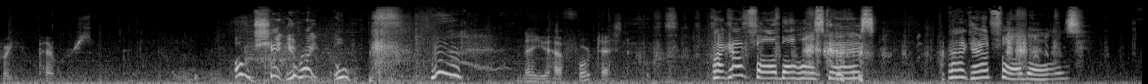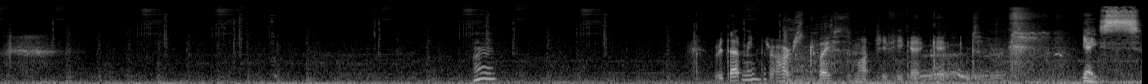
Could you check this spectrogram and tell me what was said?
For you powers. Oh shit, you're right. Oh, Now you have four testicles. I got four balls, guys. I got four balls. Alright. Would that mean that it hurts twice as much if you get kicked? Yes.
